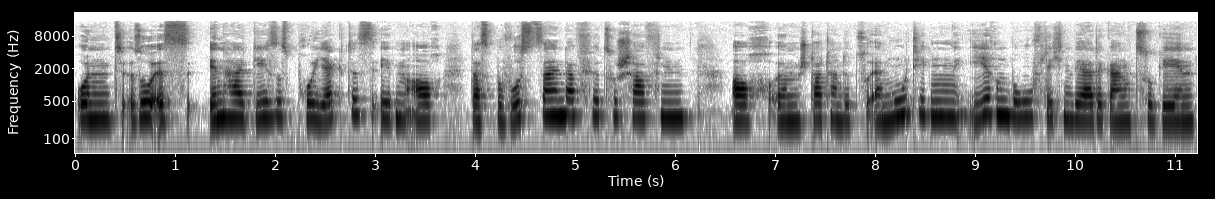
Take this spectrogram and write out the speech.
Und so ist Inhalt dieses Projektes eben auch das Bewusstsein dafür zu schaffen, auch ähm, Stotternde zu ermutigen, ihren beruflichen Werdegang zu gehen,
